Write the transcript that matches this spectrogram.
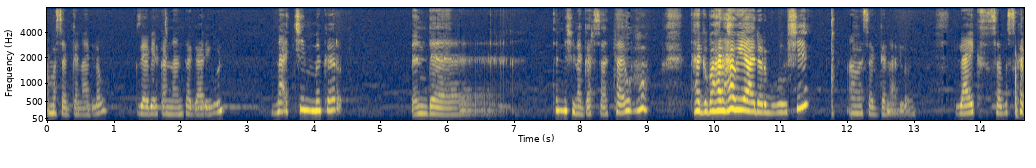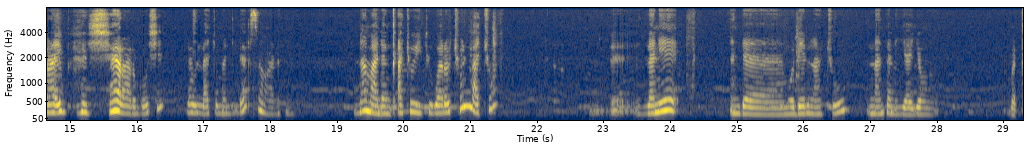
አመሰግናለሁ። እግዚአብሔር ከእናንተ ጋር ይሁን እና እቺን ምክር እንደ ትንሽ ነገር ሳታዩ ተግባራዊ አድርጉ። እሺ፣ አመሰግናለሁ። like፣ subscribe፣ share አድርጉ። እሺ፣ ለሁላችሁም እንዲደርስ ማለት ነው እና ማደንቃችሁ ዩቲዩበሮች ሁላችሁ ለእኔ እንደ ሞዴል ናችሁ። እናንተን እያየው ነው በቃ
